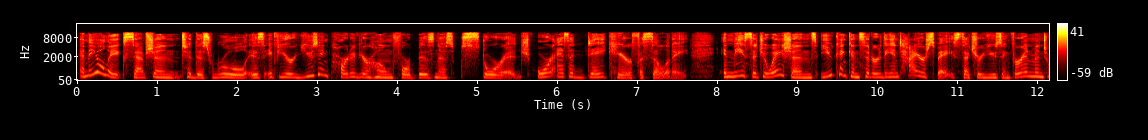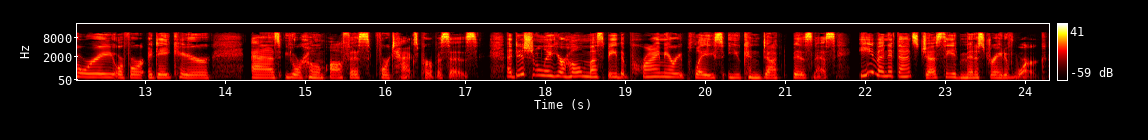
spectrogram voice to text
And the only exception to this rule is if you're using part of your home for business storage or as a daycare facility. In these situations, you can consider the entire space that you're using for inventory or for a daycare as your home office for tax purposes. Additionally, your home must be the primary place you conduct business, even if that's just the administrative work.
